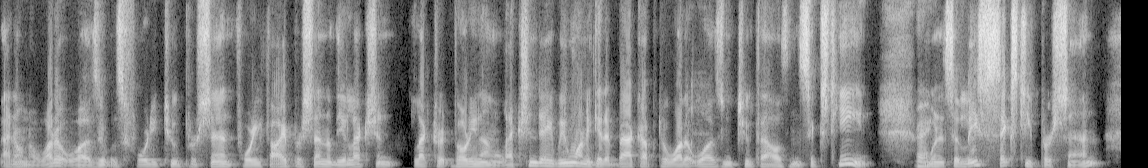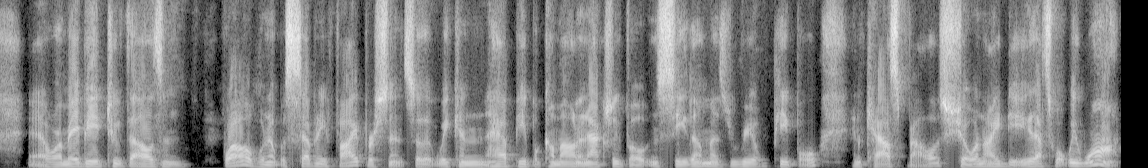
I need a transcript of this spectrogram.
I don't know what it was. It was 42%, 45% of the election electorate voting on election day. We want to get it back up to what it was in 2016 right. when it's at least 60% or maybe 2000 2012 when it was 75% so that we can have people come out and actually vote and see them as real people and cast ballots, show an ID. That's what we want.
